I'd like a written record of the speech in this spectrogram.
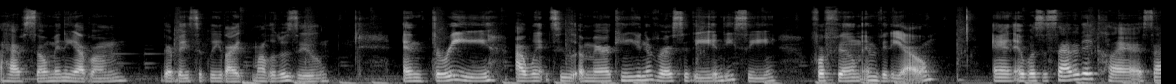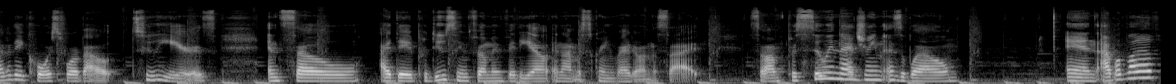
I have so many of them. They're basically like my little zoo. And three, I went to American University in DC for film and video. And it was a Saturday class, Saturday course for about two years. And so I did producing film and video, and I'm a screenwriter on the side. So I'm pursuing that dream as well. And I would love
